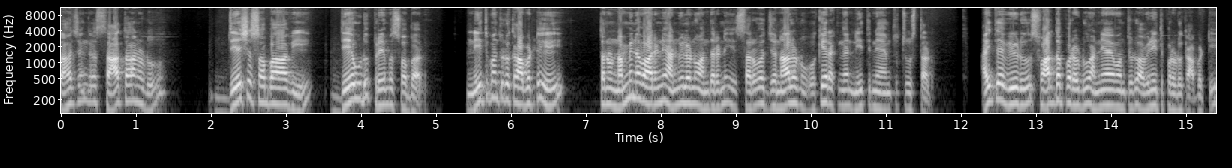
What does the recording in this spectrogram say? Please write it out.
సహజంగా సాతానుడు దేశ స్వభావి దేవుడు ప్రేమ స్వభావి. నీతిమంతుడు కాబట్టి తను నమ్మిన వారిని అన్యులను అందరినీ సర్వజనాలను ఒకే రకంగా నీతి న్యాయంతో చూస్తాడు. అయితే వీడు స్వార్థపరుడు అన్యాయవంతుడు అవినీతిపరుడు కాబట్టి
